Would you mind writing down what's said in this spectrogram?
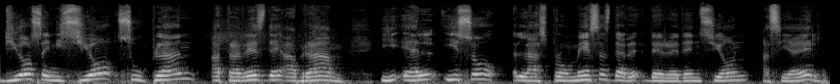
Dios inició su plan a través de Abraham y él hizo las promesas de, de redención hacia él.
